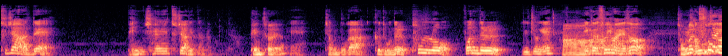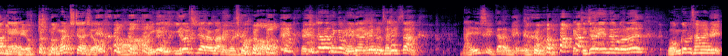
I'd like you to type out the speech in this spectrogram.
투자하되 벤처에 투자하겠다는 겁니다. 벤처예요? 예. 정부가 그 돈을 풀로 펀드를 일종의 아. 그러니까 소위 말해서 정말 투자. 예, 정말 투자죠. 아, 이게 이걸 투자라고 하는 거죠. 투자라는 건 뭐냐면은 사실상 날릴 수 있다라는 거거든요. 그러니까 기존에 있는 거는 원금 상환이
